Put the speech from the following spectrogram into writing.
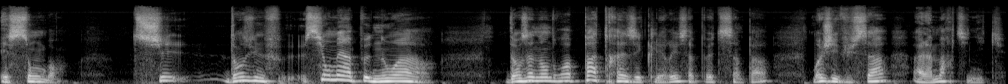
est sombre si on met un peu de noir dans un endroit pas très éclairé, ça peut être sympa. Moi, j'ai vu ça à la Martinique.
